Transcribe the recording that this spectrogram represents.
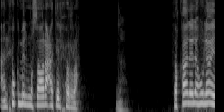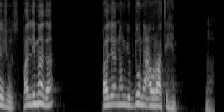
عن حكم المصارعة الحرة. نعم. فقال له لا يجوز. قال لماذا؟ قال لأنهم يبدون عوراتهم. نعم.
